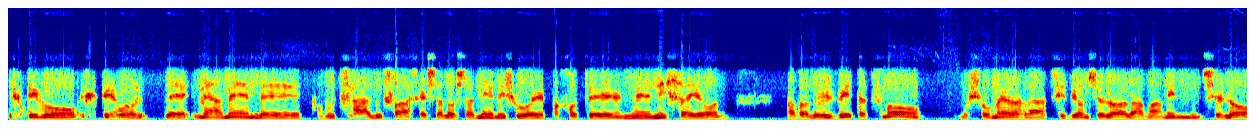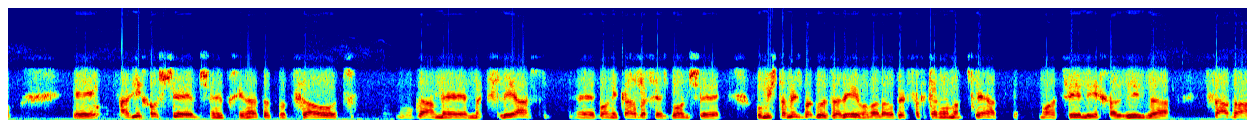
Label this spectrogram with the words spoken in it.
הכתיבו, הכתיבו מאמן לקבוצה אלופה אחרי שלוש שנים, מישהו אה, פחות אה, ניסיון, אבל הוא הביא את עצמו, הוא שומר על הצביון שלו, על המאמין שלו. אני חושב שמבחינת התוצאות הוא גם מצליח. אה, בואו ניקח בחשבון שהוא משתמש בגוזלים, אבל הרבה שחקני מפתח, כמו אצילי, חזיזה, סבא,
